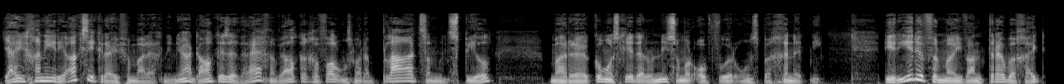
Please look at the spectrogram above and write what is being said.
jy gaan nie reaksie kry vanmiddag nie. Ja, dalk is dit reg in watter geval ons maar 'n plaas moet speel. Maar uh, kom ons gee daarom nie sommer op voor ons begin dit nie. Die rede vir my wantrouigheid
